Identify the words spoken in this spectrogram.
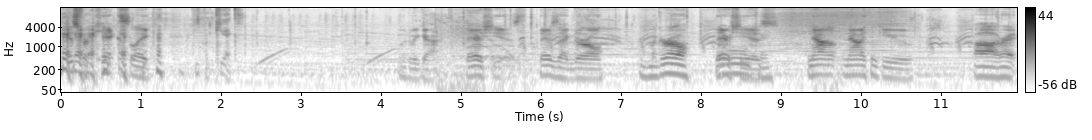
just for kicks. Like, Just for kicks. Do we got? There she is. There's that girl. There's my girl. There Oh, she okay. is. Now, now I think you. Ah, right.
